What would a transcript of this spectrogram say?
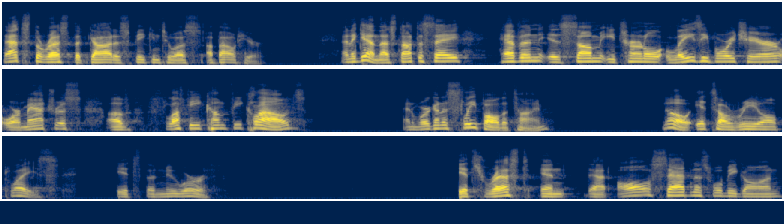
That's the rest that God is speaking to us about here. And again, that's not to say heaven is some eternal lazy boy chair or mattress of fluffy, comfy clouds, and we're going to sleep all the time. No, it's a real place. It's the new earth. It's rest in that all sadness will be gone,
